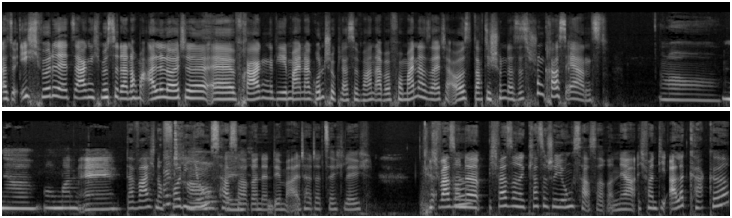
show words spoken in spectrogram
also ich würde jetzt sagen, ich müsste da nochmal alle Leute äh, fragen, die in meiner Grundschulklasse waren, aber von meiner Seite aus dachte ich schon, das ist schon krass ernst. Oh. Ja, oh Mann, ey. Da war ich noch Voll voll die. Jungshasserin in dem Alter tatsächlich. Ich war so eine, ich war so eine klassische Jungshasserin, ja. Ich fand die alle kacke.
